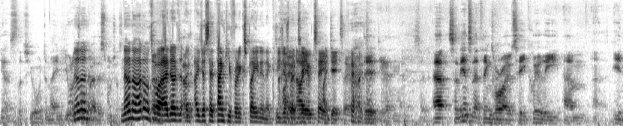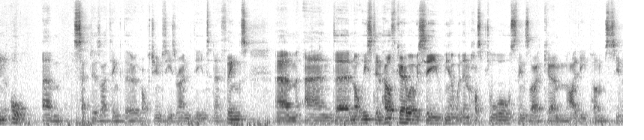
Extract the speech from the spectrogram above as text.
yes, that's your domain. You want No, to no, talk no. about this one, just No, no, I don't. No, I, don't um, I, I just said thank you for explaining it because you just went IoT. I did say I did, yeah, yeah. yeah. So, uh, so the Internet of Things or IoT, clearly um, in all um, sectors, I think there are opportunities around the Internet of Things. Um, and uh, not least in healthcare, where we see, you know, within hospital walls, things like um, IV pumps, you know,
